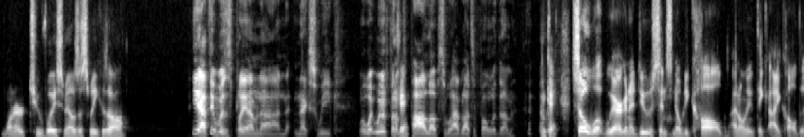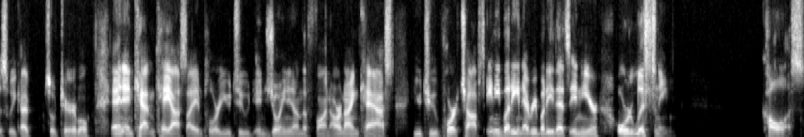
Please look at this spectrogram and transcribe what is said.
One or two voicemails this week is all? yeah, I think we'll just play them uh, next week. We'll wait, wait for them Okay. to pile up, so we'll have lots of fun with them. Okay. So what we are gonna do, since nobody called, I don't even think I called this week. I'm so terrible. And and Captain Chaos, I implore you to and join in on the fun. R9 Cast, YouTube, Pork Chops, anybody and everybody that's in here or listening, call us.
